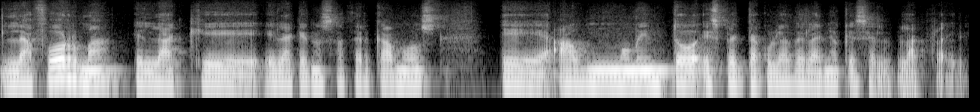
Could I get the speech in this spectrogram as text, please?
la forma en la que, en la que nos acercamos a un momento espectacular del año que es el Black Friday.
